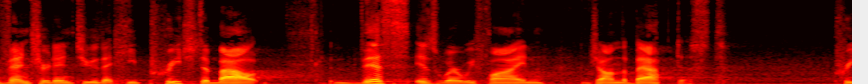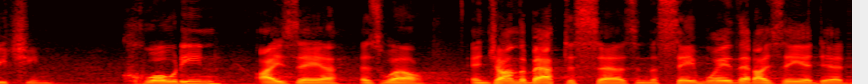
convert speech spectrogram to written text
ventured into, that he preached about, this is where we find John the Baptist preaching, quoting Isaiah as well. And John the Baptist says, in the same way that Isaiah did,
